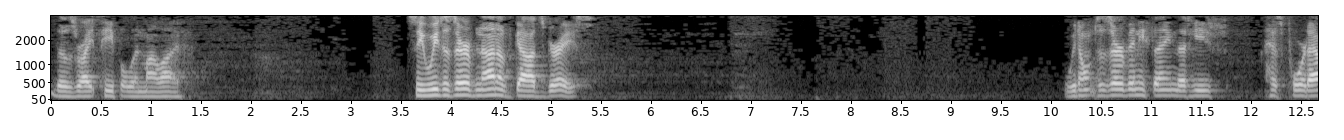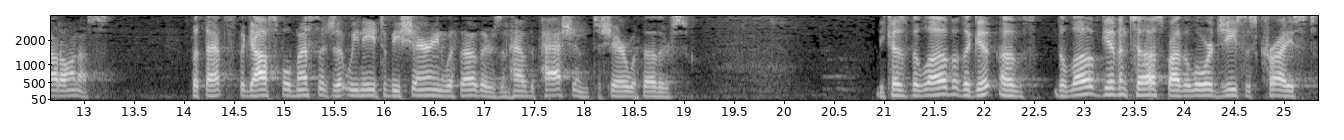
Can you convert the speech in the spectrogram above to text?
those right people in my life. See, we deserve none of God's grace. We don't deserve anything that He has poured out on us. But that's the gospel message that we need to be sharing with others and have the passion to share with others. Because the love of the, of the love given to us by the Lord Jesus Christ,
